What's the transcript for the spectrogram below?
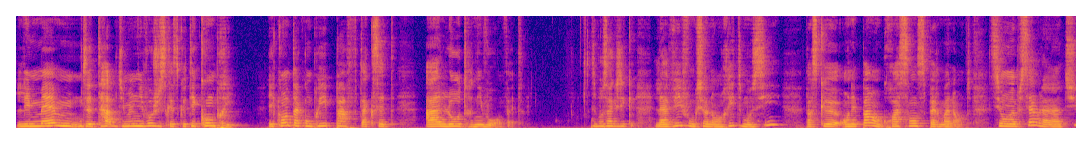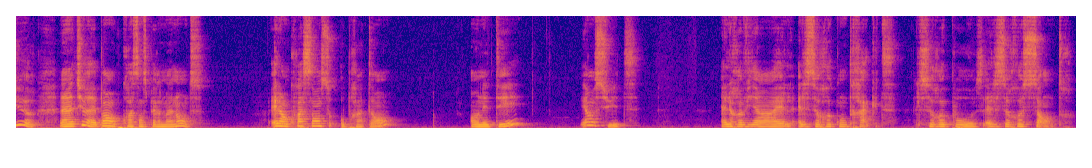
les mêmes étapes du même niveau jusqu'à ce que tu aies compris. Et quand tu as compris, paf, tu acceptes à l'autre niveau en fait. C'est pour ça que que la vie fonctionne en rythme aussi, parce qu'on n'est pas en croissance permanente. Si on observe la nature, la nature n'est pas en croissance permanente. Elle est en croissance au printemps, en été, et ensuite, elle revient à elle, elle se recontracte, elle se repose, elle se recentre.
